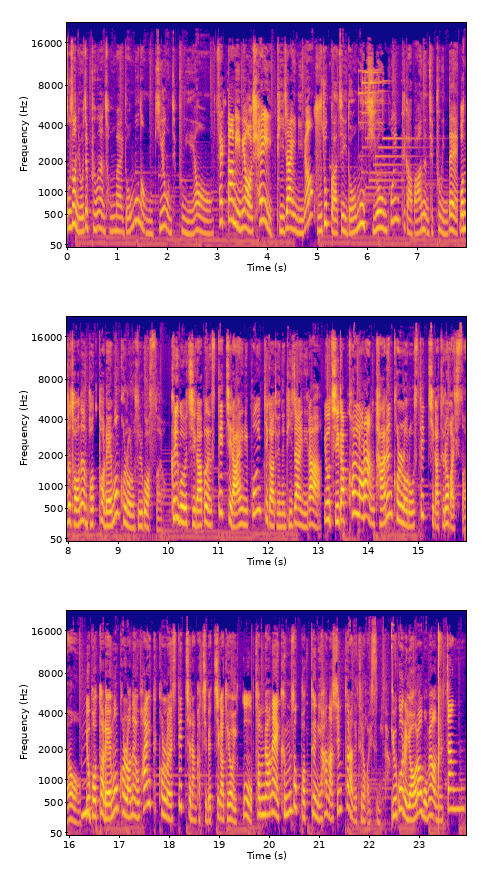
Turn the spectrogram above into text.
우선 이 제품은 정말 너무너무 귀여운 제품이에요. 색감이며 쉐입, 디자인이며 구조까지 너무 귀여운 포인트가 많은 제품인데 먼저 저는 버터 레몬 컬러로 들고 왔어요. 그리고 이 지갑은 스티치 라인이 포인트가 되는 디자인이라 이 지갑 컬러랑 다른 컬러로 스티치가 들어가 있어요. 이 버터 레몬 컬러는 화이트 컬러의 스티치랑 같이 매치가 되어 있고 전면에 금속 버튼이 하나 심플하게 들어가 있습니다. 이거를 열어보면 짠!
